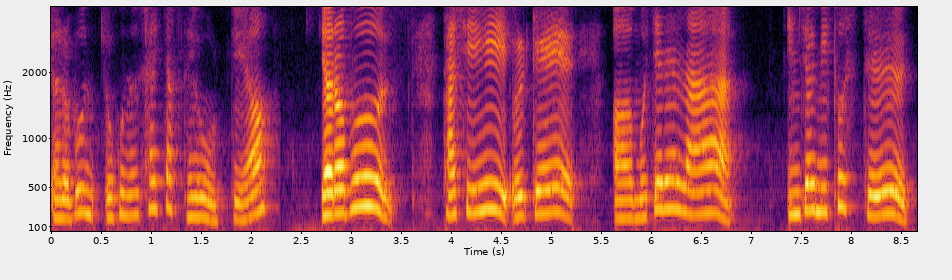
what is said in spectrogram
여러분, 요거는 살짝 데워 올게요. 여러분, 다시 이렇게 어, 모짜렐라 인절미 토스트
